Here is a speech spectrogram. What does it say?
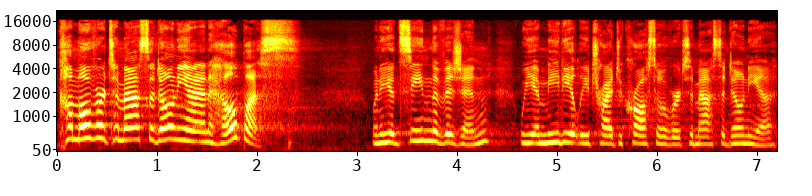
Come over to Macedonia and help us. When he had seen the vision, we immediately tried to cross over to Macedonia,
